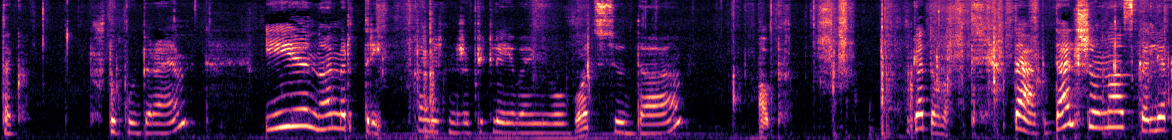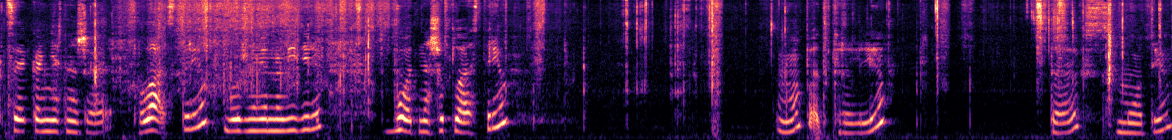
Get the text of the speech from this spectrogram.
Так, штуку убираем. И номер 3. Конечно же, приклеиваем его вот сюда. Оп. Готово. Так, дальше у нас коллекция, конечно же, пластырей. Вы уже, наверное, видели. Вот наши пластыри. Оп, открыли. Так, смотрим.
